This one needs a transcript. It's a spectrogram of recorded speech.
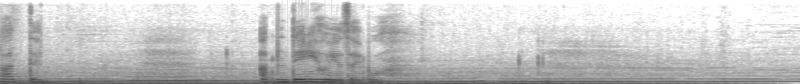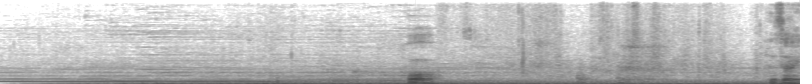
বাদ দেন। আপনার দেরি হইয়া যাইব। ও যাই।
